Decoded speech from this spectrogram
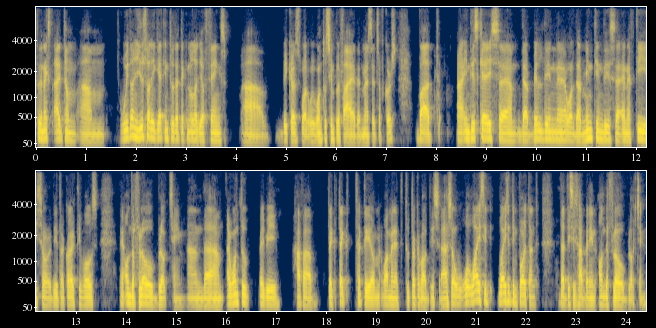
to the next item um, we don't usually get into the technology of things uh, because well we want to simplify the message of course. But uh, in this case um, they're building uh, well they're minting these uh, nfts or digital collectibles uh, on the flow blockchain. And um, i want to maybe have a take take 30 or one minute to talk about this. Uh, so why is it why is it important that this is happening on the flow blockchain?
